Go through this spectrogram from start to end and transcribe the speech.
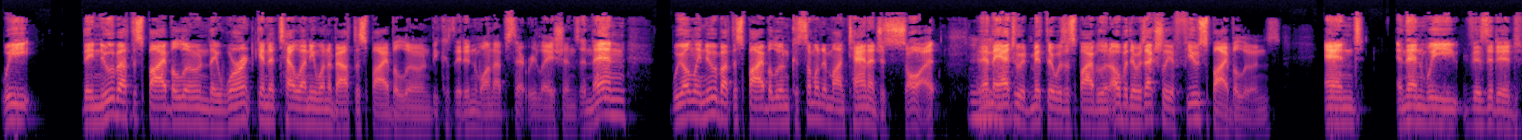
We they knew about the spy balloon. They weren't going to tell anyone about the spy balloon because they didn't want to upset relations. And then we only knew about the spy balloon because someone in Montana just saw it. And then they mm-hmm. had to admit there was a spy balloon. Oh, but there was actually a few spy balloons. And and then we visited,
